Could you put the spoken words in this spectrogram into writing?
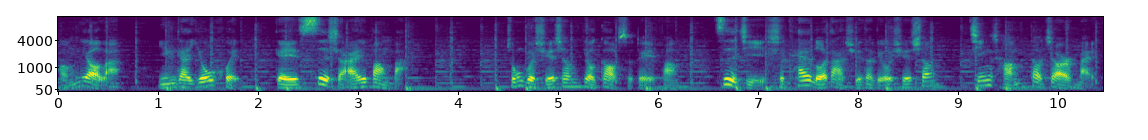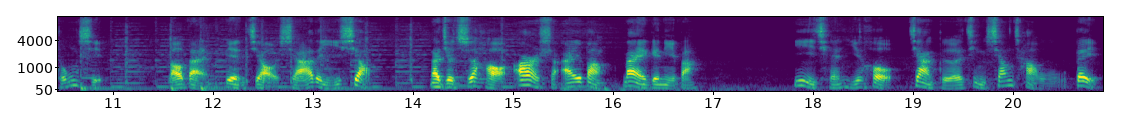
朋友了，应该优惠，给四十埃镑吧。”中国学生又告诉对方，自己是开罗大学的留学生。经常到这儿买东西，老板便狡黠的一笑，那就只好二十埃镑卖给你吧。一前一后，价格竟相差五倍，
